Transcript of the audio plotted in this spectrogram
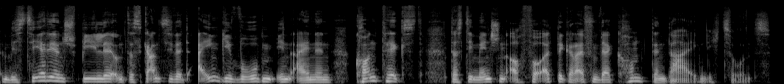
Mysterienspiele und das Ganze wird eingewoben in einen Kontext, dass die Menschen auch vor Ort begreifen, wer kommt denn da eigentlich zu uns.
